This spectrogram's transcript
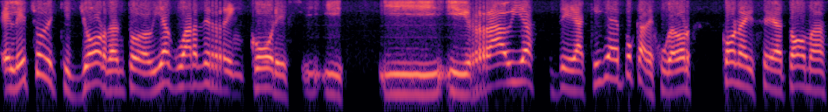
el hecho de que Jordan todavía guarde rencores y, y, y, rabias de aquella época de jugador con Isaiah Thomas,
